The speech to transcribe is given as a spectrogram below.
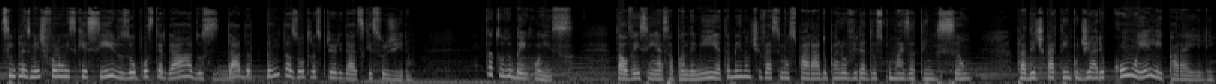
simplesmente foram esquecidos ou postergados, dada tantas outras prioridades que surgiram. Tá tudo bem com isso. Talvez sem essa pandemia também não tivéssemos parado para ouvir a Deus com mais atenção, para dedicar tempo diário com Ele e para Ele.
